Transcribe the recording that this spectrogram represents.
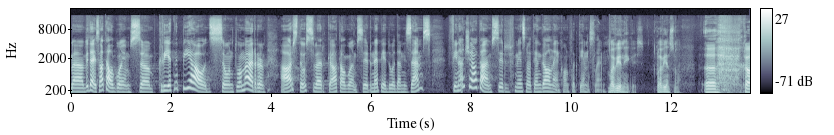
uh, vidējais atalgojums uh, krietni pieaudzis, un tomēr ārsti uzsver, ka atalgojums ir nepiedodami zems. Finanšu jautājums ir viens no tiem galvenajiem konflikta iemesliem. Vai vienīgais? Vai viens no? Uh, kā,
